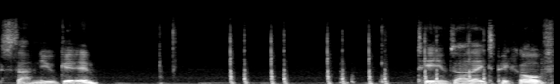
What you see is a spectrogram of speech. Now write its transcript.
It's that new game. Teams are they to pick of?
